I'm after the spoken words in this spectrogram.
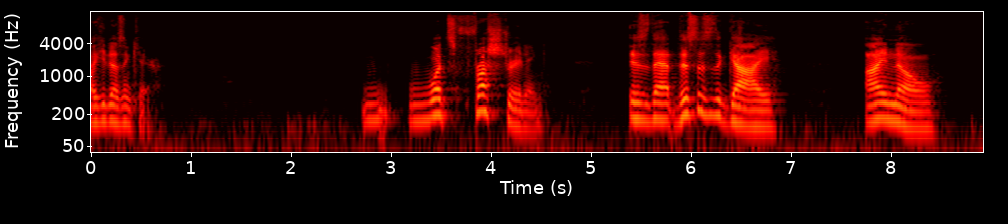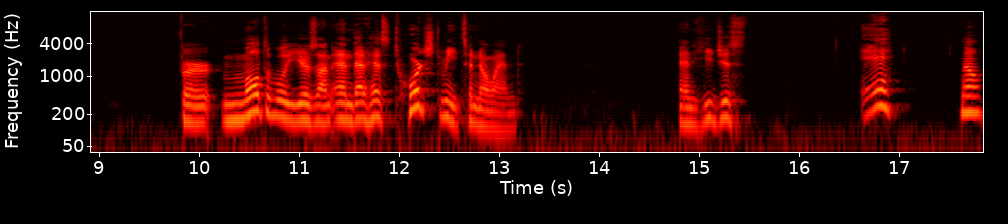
like he doesn't care. What's frustrating is that this is the guy I know for multiple years on end that has torched me to no end. And he just eh no,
